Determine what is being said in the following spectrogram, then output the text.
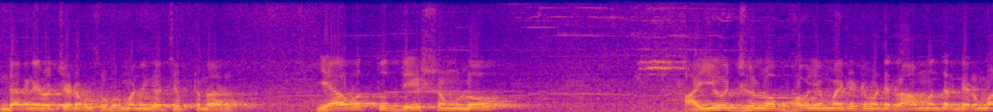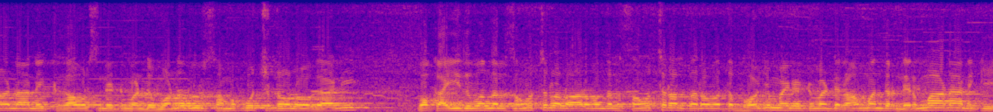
ఇందాక నేను వచ్చేటప్పుడు సుబ్రహ్మణ్యం గారు చెప్తున్నారు యావత్తు దేశంలో అయోధ్యలో భవ్యమైనటువంటి రామ మందిర నిర్మాణానికి కావలసినటువంటి వనరులు సమకూర్చడంలో కానీ ఒక ఐదు వందల సంవత్సరాలు ఆరు వందల సంవత్సరాల తర్వాత భవ్యమైనటువంటి రామ మందిర నిర్మాణానికి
